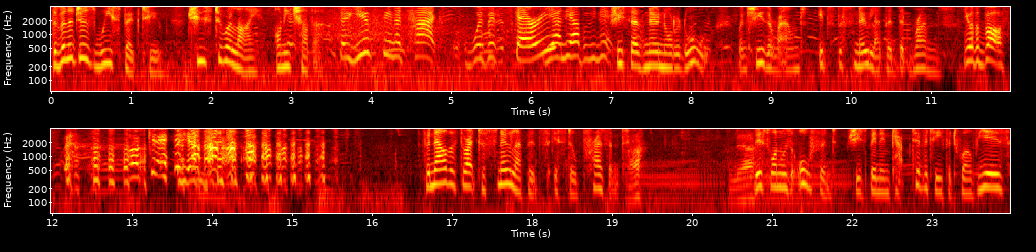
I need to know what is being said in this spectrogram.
The villagers we spoke to choose to rely on each other. So you've seen attacks. Was it scary? Yeah, yeah, but we. She says no, not at all. When she's around, it's the snow leopard that runs. You're the boss. okay. For now, the threat to snow leopards is still present. Yeah. This one was orphaned. She's been in captivity for 12 years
